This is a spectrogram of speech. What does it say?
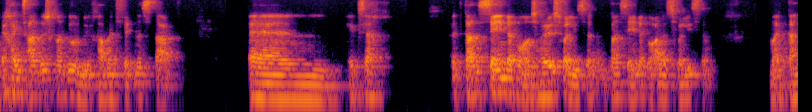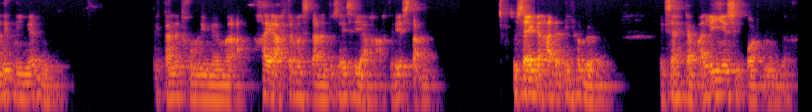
ik ga iets anders gaan doen. Ik ga met fitness starten. En ik zeg, het kan zijn dat we ons huis verliezen. Het kan zijn dat we alles verliezen. Maar ik kan dit niet meer doen. Ik kan het gewoon niet meer. Maar ga je achter me staan? Toen zei ze, ja, ga achter je staan. Toen zei ik, dan gaat het niet gebeuren. Ik zeg, ik heb alleen je support nodig.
